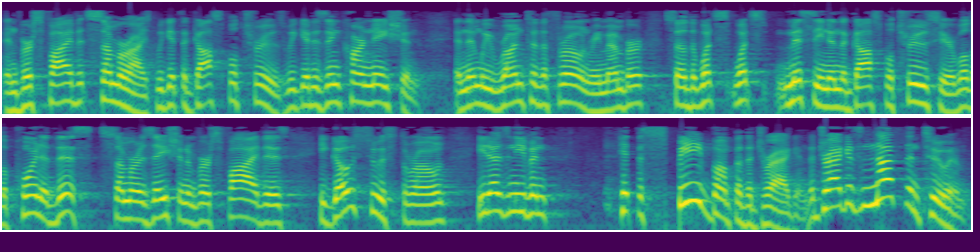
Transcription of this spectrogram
In verse 5, it's summarized. We get the gospel truths. We get his incarnation. And then we run to the throne, remember? So the, what's, what's missing in the gospel truths here? Well, the point of this summarization in verse 5 is he goes to his throne. He doesn't even hit the speed bump of the dragon. The dragon's nothing to him.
